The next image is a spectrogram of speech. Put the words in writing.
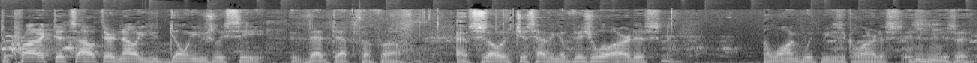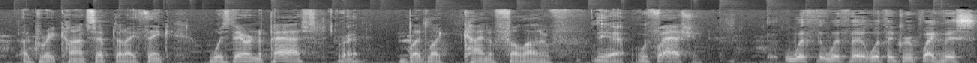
the product that's out there now. You don't usually see that depth of. Absolutely. So just having a visual artist along with musical artists is, mm-hmm. is a, a great concept that I think was there in the past, Right. But like kind of fell out of yeah, with like- fashion. with with the with a group like this,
